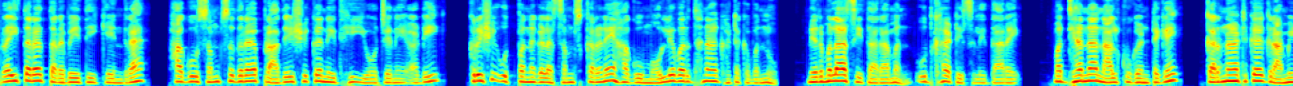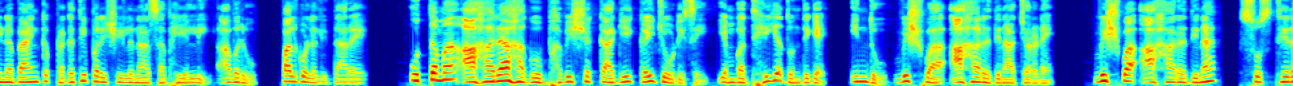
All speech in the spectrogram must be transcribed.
ರೈತರ ತರಬೇತಿ ಕೇಂದ್ರ ಹಾಗೂ ಸಂಸದರ ಪ್ರಾದೇಶಿಕ ನಿಧಿ ಯೋಜನೆ ಅಡಿ ಕೃಷಿ ಉತ್ಪನ್ನಗಳ ಸಂಸ್ಕರಣೆ ಹಾಗೂ ಮೌಲ್ಯವರ್ಧನಾ ಘಟಕವನ್ನು ನಿರ್ಮಲಾ ಸೀತಾರಾಮನ್ ಉದ್ಘಾಟಿಸಲಿದ್ದಾರೆ. ಮಧ್ಯಾಹ್ನ ನಾಲ್ಕು ಗಂಟೆಗೆ ಕರ್ನಾಟಕ ಗ್ರಾಮೀಣ ಬ್ಯಾಂಕ್ ಪ್ರಗತಿ ಪರಿಶೀಲನಾ ಸಭೆಯಲ್ಲಿ ಅವರು ಪಾಲ್ಗೊಳ್ಳಲಿದ್ದಾರೆ. ಉತ್ತಮ ಆಹಾರ ಹಾಗೂ ಭವಿಷ್ಯಕ್ಕಾಗಿ ಕೈಜೋಡಿಸಿ ಎಂಬ ಧ್ಯೇಯದೊಂದಿಗೆ ಇಂದು ವಿಶ್ವ ಆಹಾರ ದಿನಾಚರಣೆ. ವಿಶ್ವ ಆಹಾರ ದಿನ ಸುಸ್ಥಿರ,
